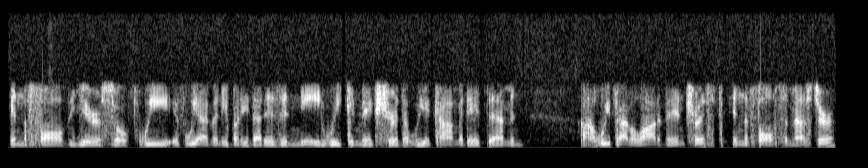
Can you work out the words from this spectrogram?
in the fall of the year. So if we if we have anybody that is in need, we can make sure that we accommodate them. And uh, we've had a lot of interest in the fall semester,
